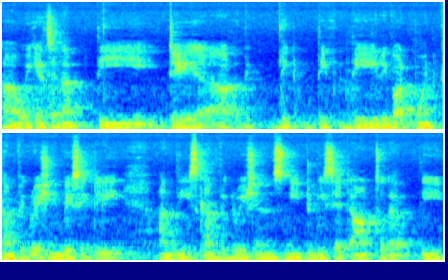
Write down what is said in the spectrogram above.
uh, we can set up the day uh, the, the, the, the reward point configuration basically and these configurations need to be set out so that the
